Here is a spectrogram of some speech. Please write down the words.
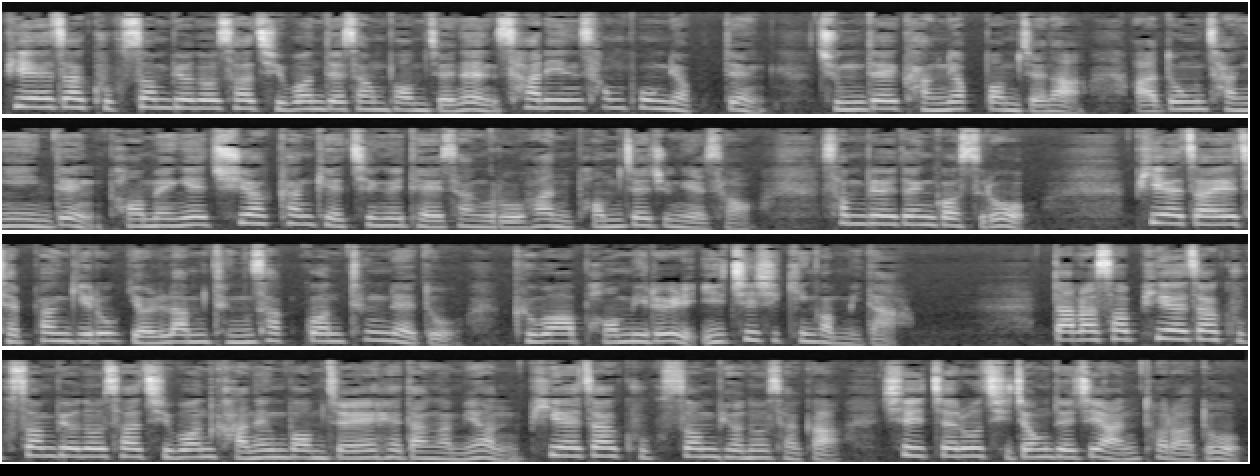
피해자 국선 변호사 지원 대상 범죄는 살인, 성폭력 등 중대 강력 범죄나 아동 장애인 등 범행에 취약한 계층을 대상으로 한 범죄 중에서 선별된 것으로 피해자의 재판 기록 열람 등사권 특례도 그와 범위를 일치시킨 겁니다. 따라서 피해자 국선 변호사 지원 가능 범죄에 해당하면 피해자 국선 변호사가 실제로 지정되지 않더라도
